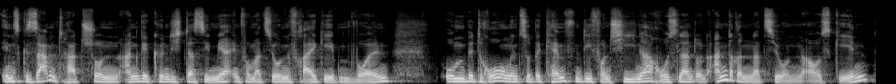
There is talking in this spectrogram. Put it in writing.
insgesamt hat schon angekündigt, dass sie mehr Informationen freigeben wollen, um Bedrohungen zu bekämpfen, die von China, Russland und anderen Nationen ausgehen.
